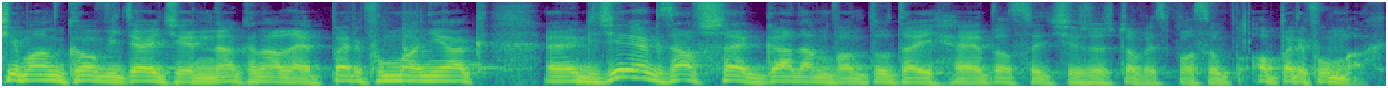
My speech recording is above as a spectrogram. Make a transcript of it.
Siemanko, witajcie na kanale Perfumaniak, e, gdzie jak zawsze gadam Wam tutaj e, dosyć rzeczowy sposób o perfumach.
